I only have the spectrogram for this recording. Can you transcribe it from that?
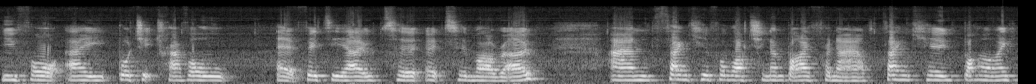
you for a budget travel uh, video to, uh, tomorrow. And thank you for watching and bye for now. Thank you. Bye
